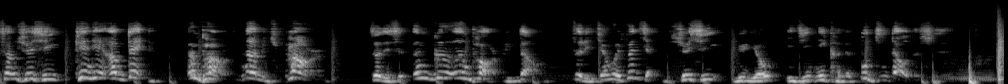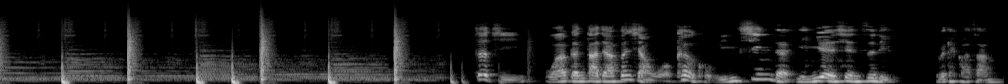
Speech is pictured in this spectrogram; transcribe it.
常学习，天天 update，N Power 纳米 Power。这里是 N 哥 N Power 频道，这里将会分享学习、旅游以及你可能不知道的事。这集我要跟大家分享我刻骨铭心的明月线之旅，会不会太夸张？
